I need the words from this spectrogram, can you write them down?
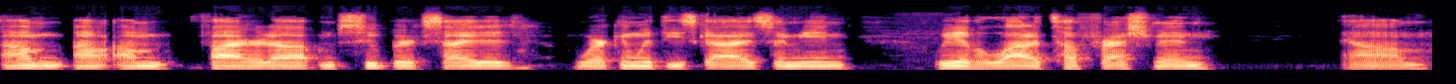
I'm I'm fired up. I'm super excited working with these guys. I mean, we have a lot of tough freshmen, um,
